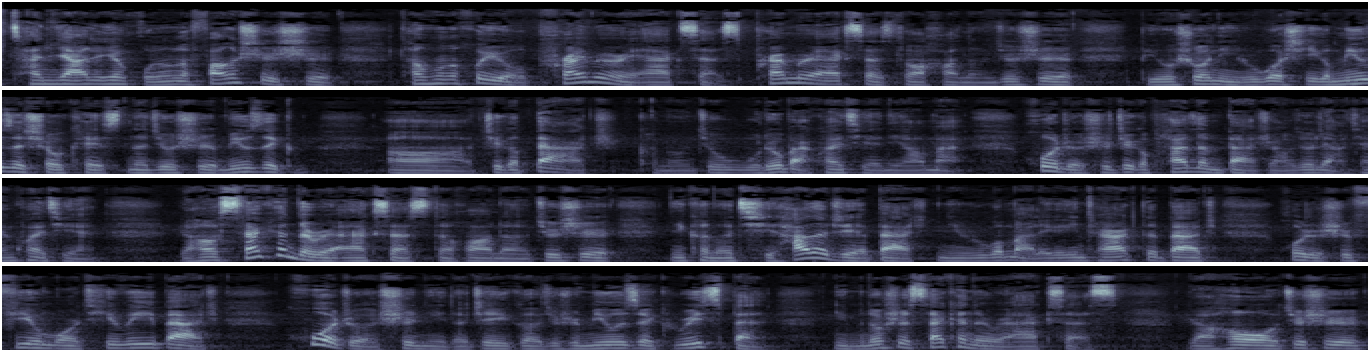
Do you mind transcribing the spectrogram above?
参加这些活动的方式是，他们会有 primary access。primary access 的话，可能就是比如说你如果是一个 music showcase，那就是 music。啊，这个 badge 可能就五六百块钱你要买，或者是这个 platinum badge，然后就两千块钱。然后 secondary access 的话呢，就是你可能其他的这些 badge，你如果买了一个 interactive badge，或者是 film or TV badge，或者是你的这个就是 music wristband，你们都是 secondary access。然后就是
